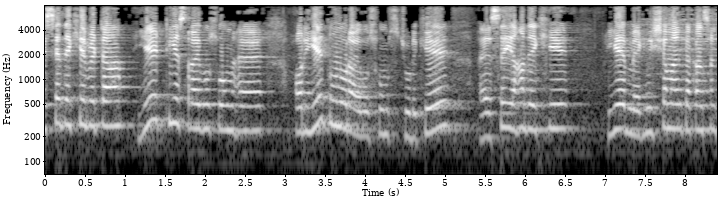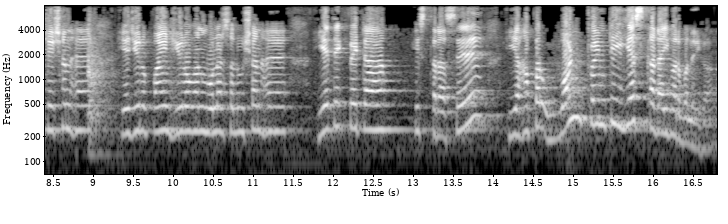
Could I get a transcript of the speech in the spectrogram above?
इससे देखिए बेटा, ये 80 एस राइबोसोम है और ये दोनों राइबोसोम्स जुड़ के, ऐसे यहाँ देखिए ये मैग्नीशियम आयन का कंसंट्रेशन है, ये 0.01 मोलर सोल्यूशन है। ये देख बेटा, इस तरह से यहाँ पर 120 यस का डाइमर बनेगा।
